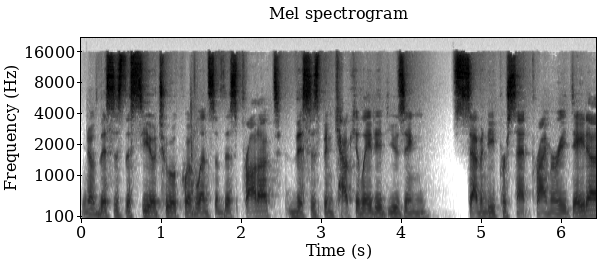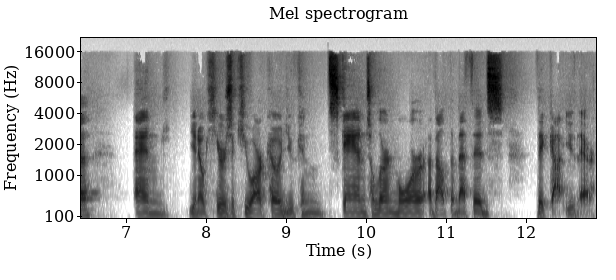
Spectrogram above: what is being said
you know, this is the CO2 equivalence of this product. This has been calculated using 70% primary data. And, you know, here's a QR code you can scan to learn more about the methods that got you there.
